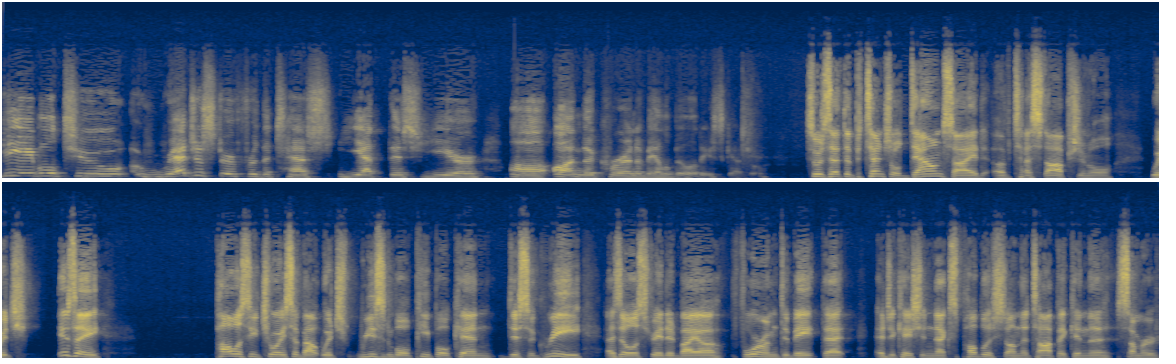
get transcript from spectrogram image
be able to register for the test yet this year uh, on the current availability schedule. So it's that the potential downside of test optional, which is a policy choice about which reasonable people can disagree, as illustrated by a forum debate that Education Next published on the topic in the summer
